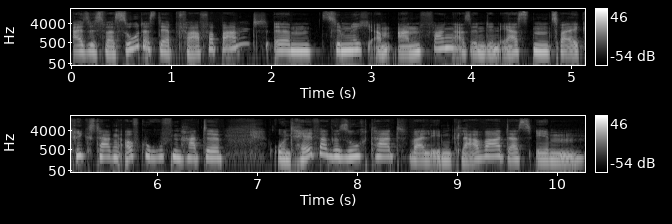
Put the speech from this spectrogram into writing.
Also es war so, dass der Pfarrverband ähm, ziemlich am Anfang, also in den ersten zwei Kriegstagen aufgerufen hatte und Helfer gesucht hat, weil eben klar war, dass im,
